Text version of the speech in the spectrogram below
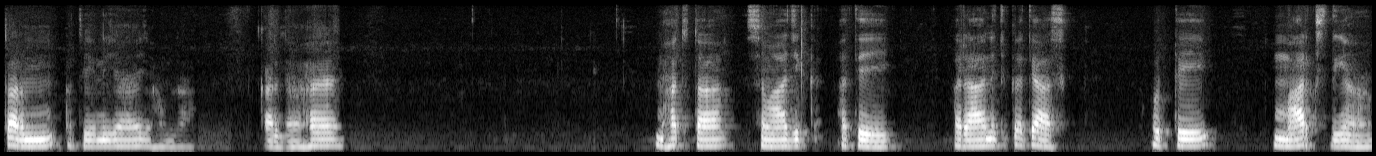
ਧਰਮ ਅਤੇ ਨਜਾਇਜ਼ ਹਮਲਾ ਕਰਦਾ ਹੈ। ਮਹੱਤਤਾ, ਸਮਾਜਿਕ ਅਤੇ ਰਾਜਨੀਤਿਕ ਇਤਿਹਾਸ ਉੱਤੇ ਮਾਰਕਸ ਦੀਆਂ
